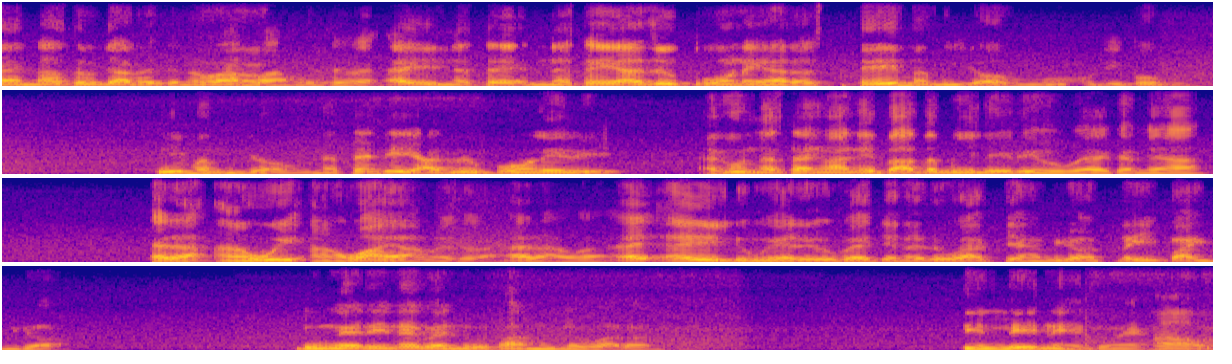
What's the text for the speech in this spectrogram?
ဲနောက်ဆုံးကြတော့ကျွန်တော်ကပါလို့ဆိုပဲအဲ့ဒီ20 20ရာစုဘွန်းတွေကတော့သေးမမီတော့ဘူးဒီပုတ် ဘူးသေးမမီတော့ဘူး21ရာစုဘွန်းလေးတွေအခု25နှစ်သားသမီးလေးတွေကိုပဲခင်ဗျာအဲ့ဒါအန်ဝိအန်ဝရမယ်ဆိုတာအဲ့ဒါပါအဲ့အဲ့ဒီလူငယ်တွေကိုပဲကျွန်တော်တို့ကပြန်ပြီးတော့သိမ့်ပိုက်ပြီးတော့လူငယ်တွေနဲ့ပဲနှိုးထမှုလုပ်ရတော့ဒီလေးနှစ်အတွင်းဟုတ်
